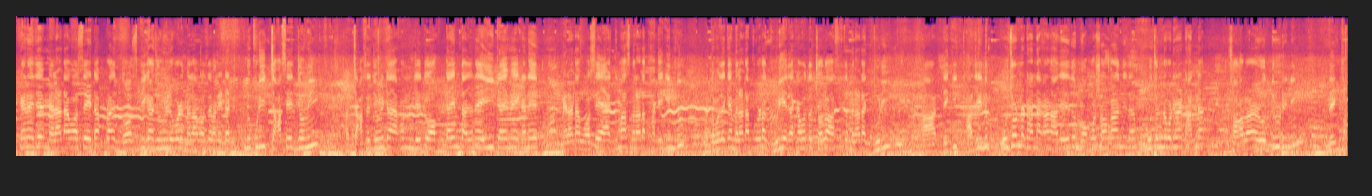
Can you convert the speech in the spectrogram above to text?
এইখানে যে মেলাটা বসে, এটা প্রায় দশ বিঘা জমির উপরে মেলা বসে। মানে এটা পুরোপুরি চাষের জমি। আর চাষের জমিটা এখন যেহেতু অফ টাইম তার জন্য এই টাইমে এখানে মেলাটা বসে। এক মাস মেলাটা থাকে কিন্তু। তোমাদেরকে মেলাটা পুরোটা ঘুরিয়ে দেখাবো। তো চলো, আস্তে মেলাটা ঘুরি। আর দেখি, আজকে কিন্তু প্রচণ্ড ঠান্ডা, কারণ আজকে যেহেতু মকর সংক্রান্তি প্রচণ্ড পরিমাণে ঠান্ডা। সকালবেলা রোদ্র উঠিনি। দেখি।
